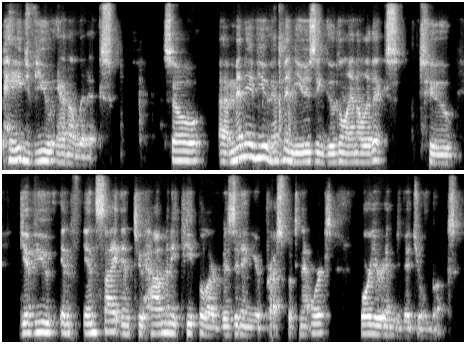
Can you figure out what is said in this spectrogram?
page view analytics. So uh, many of you have been using Google Analytics to give you in, insight into how many people are visiting your Pressbooks networks or your individual books.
